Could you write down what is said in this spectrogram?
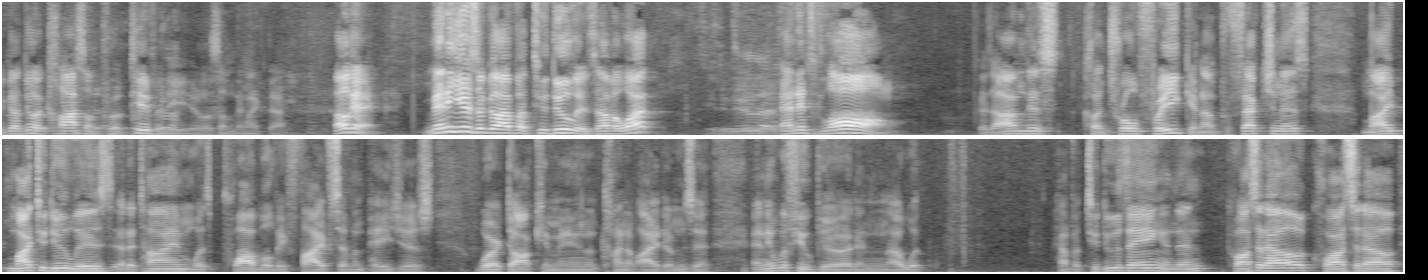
We got to do a class on productivity or something like that. Okay, many years ago, I have a to-do list. I have a what? And it's long, because I'm this control freak and I'm perfectionist. My, my to-do list at the time was probably five, seven pages, Word document kind of items, and, and it would feel good, and I would have a to-do thing, and then cross it out, cross it out.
